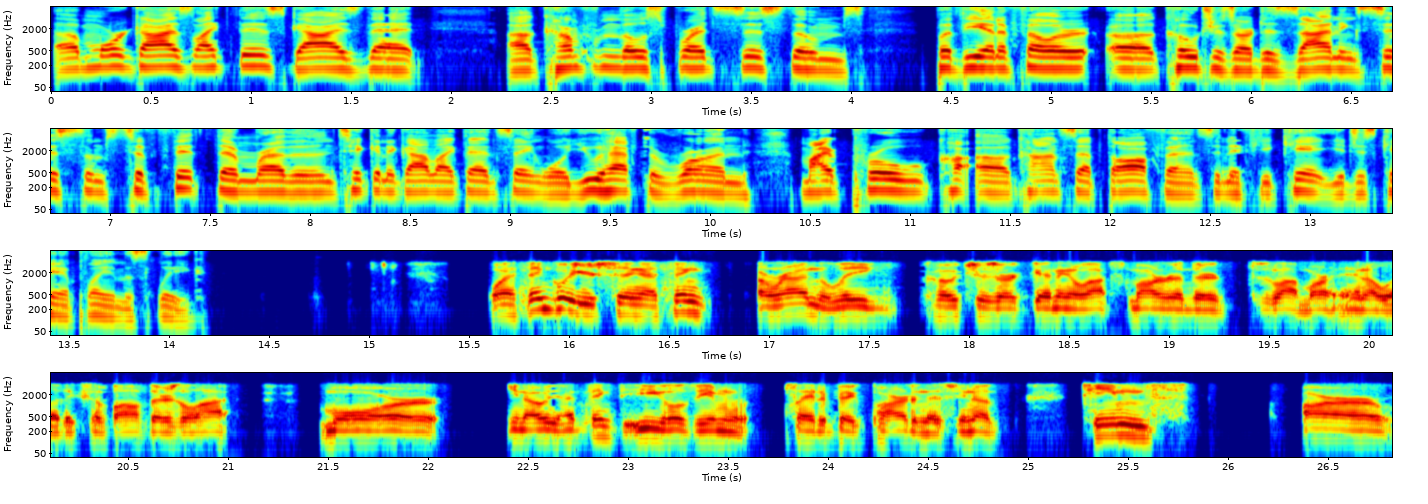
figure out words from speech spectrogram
uh, more guys like this, guys that uh, come from those spread systems, but the NFL uh, coaches are designing systems to fit them rather than taking a guy like that and saying, well, you have to run my pro co- uh, concept offense, and if you can't, you just can't play in this league? Well, I think what you're saying, I think around the league, coaches are getting a lot smarter. There's a lot more analytics involved. There's a lot more you know, I think the Eagles even played a big part in this. You know, teams are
